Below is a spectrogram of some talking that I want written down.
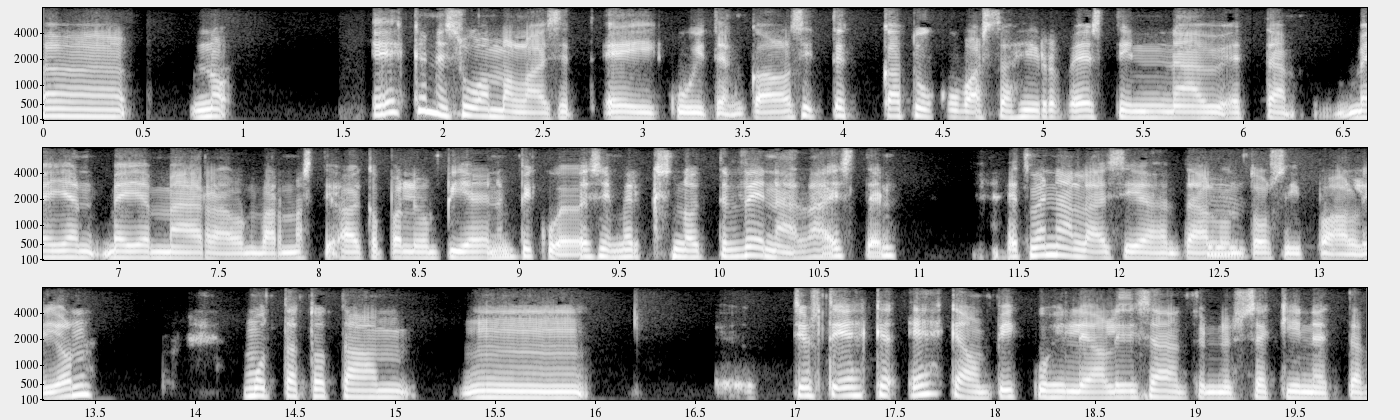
Öö, no ehkä ne suomalaiset ei kuitenkaan sitten katukuvassa hirveästi näy, että meidän, meidän määrä on varmasti aika paljon pienempi kuin esimerkiksi noiden venäläisten – et venäläisiähän täällä on mm. tosi paljon, mutta tota, mm, tietysti ehkä, ehkä on pikkuhiljaa lisääntynyt sekin, että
